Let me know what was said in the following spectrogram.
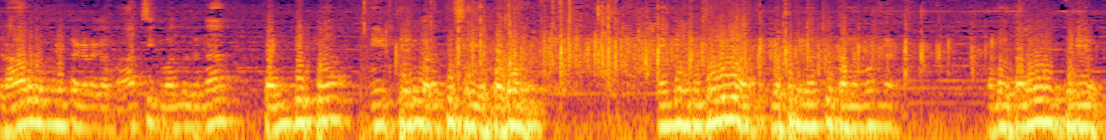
திராவிட முன்னேற்ற கழகம் ஆட்சிக்கு வந்ததுன்னா கண்டிப்பா நீட் தேர்வு ரத்து செய்யப்படும். எங்களுக்கு தெரியும் எப்படி ரத்து பண்ணணும்னு நம்ம தலைவருக்கு தெரியும்.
